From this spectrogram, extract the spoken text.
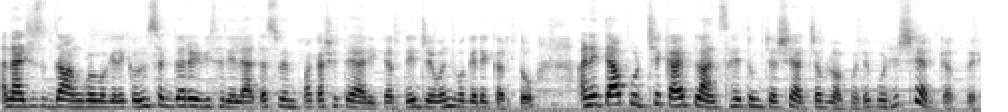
आणि आजीसुद्धा आंघोळ वगैरे करून सगळं रेडी झालेलं आहे. आता स्वयंपाकाशी तयारी करते जेवण वगैरे करतो. आणि त्या पुढचे काय प्लॅन्स आहेत तुमच्याशी आजच्या ब्लॉगमध्ये पुढे शेअर करते.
